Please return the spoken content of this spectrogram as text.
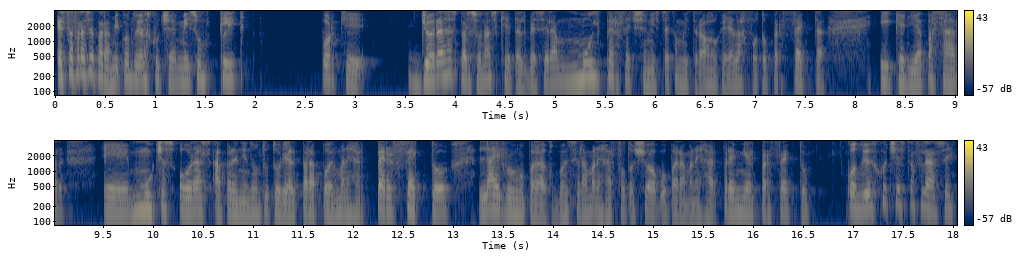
Esta frase para mí cuando yo la escuché me hizo un clic porque yo era de esas personas que tal vez era muy perfeccionista con mi trabajo, quería la foto perfecta y quería pasar eh, muchas horas aprendiendo un tutorial para poder manejar perfecto Lightroom o para comenzar a manejar Photoshop o para manejar Premiere perfecto. Cuando yo escuché esta frase,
